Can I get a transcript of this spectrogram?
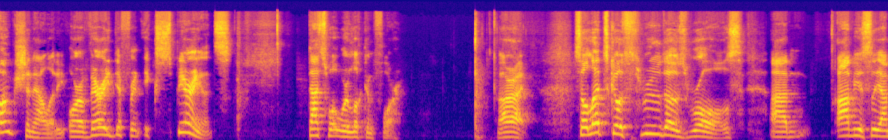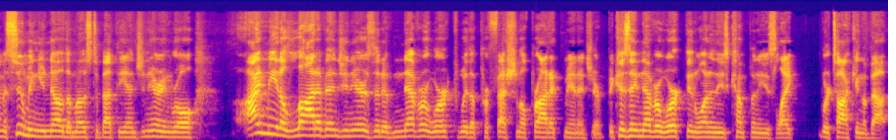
functionality or a very different experience. That's what we're looking for. All right. So let's go through those roles. Um, obviously, I'm assuming you know the most about the engineering role. I meet a lot of engineers that have never worked with a professional product manager because they've never worked in one of these companies like we're talking about.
